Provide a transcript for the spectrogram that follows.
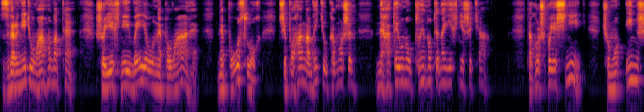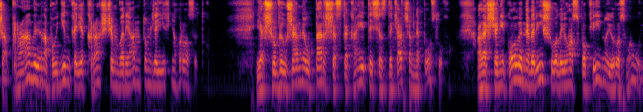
Зверніть увагу на те, що їхній вияв неповаги, непослух чи погана витівка може негативно вплинути на їхнє життя. Також поясніть, чому інша правильна поведінка є кращим варіантом для їхнього розвитку. Якщо ви вже не вперше стикаєтеся з дитячим непослухом, але ще ніколи не вирішували його спокійною розмовою,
